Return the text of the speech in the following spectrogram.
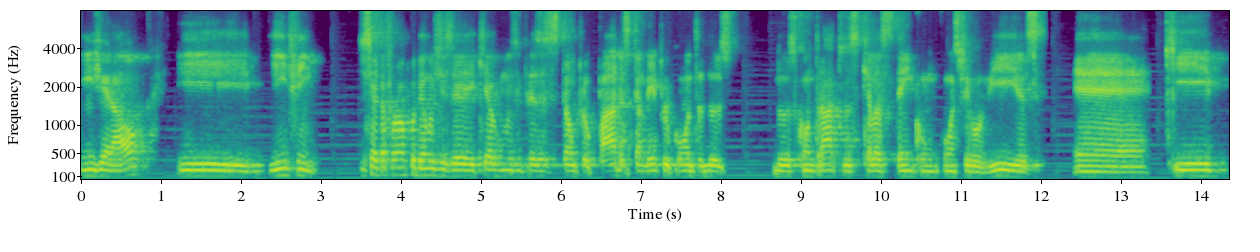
em geral. E, e, enfim, de certa forma, podemos dizer que algumas empresas estão preocupadas também por conta dos, dos contratos que elas têm com, com as ferrovias, é, que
